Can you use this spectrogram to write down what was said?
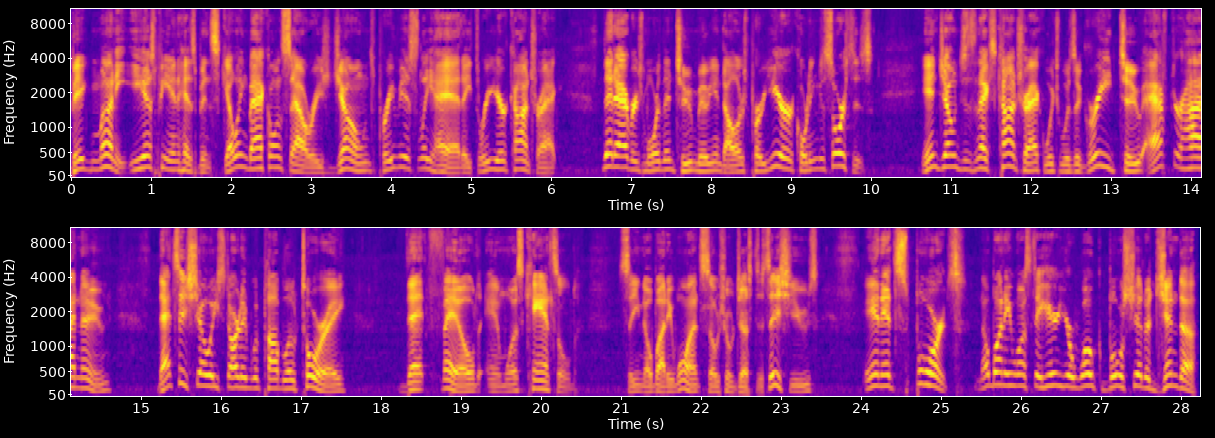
Big money. ESPN has been scaling back on salaries. Jones previously had a three year contract that averaged more than $2 million per year, according to sources. In Jones's next contract, which was agreed to after high noon, that's his show he started with Pablo Torre that failed and was canceled. See, nobody wants social justice issues. And it's sports. Nobody wants to hear your woke bullshit agenda,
